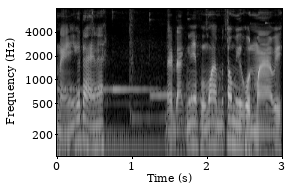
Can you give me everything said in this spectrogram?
ไหนก็ได้นะ ดักๆนี่ผมว่ามันต้องมีคนมาเว้ย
